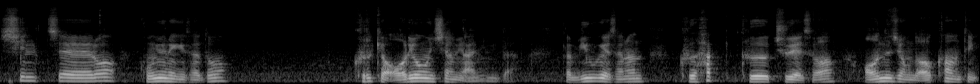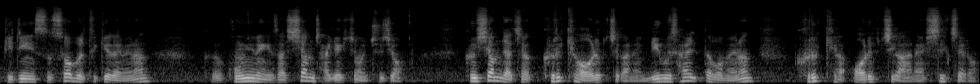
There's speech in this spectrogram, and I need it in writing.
실제로 공인회계사도 그렇게 어려운 시험이 아닙니다. 그러니까 미국에서는 그 학, 그 주에서 어느 정도 어카운팅 비즈니스 수업을 듣게 되면은 그 공인회계사 시험 자격증을 주죠. 그 시험 자체가 그렇게 어렵지가 않아요. 미국 살다 보면은 그렇게 어렵지가 않아요, 실제로.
